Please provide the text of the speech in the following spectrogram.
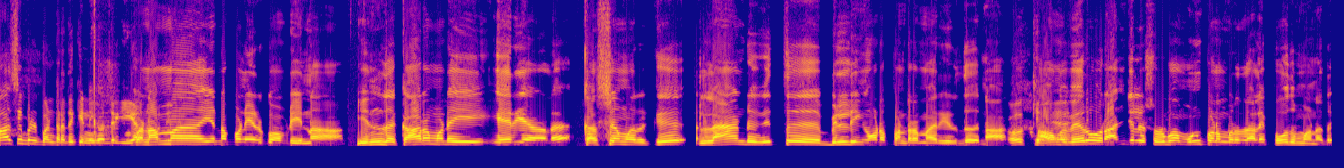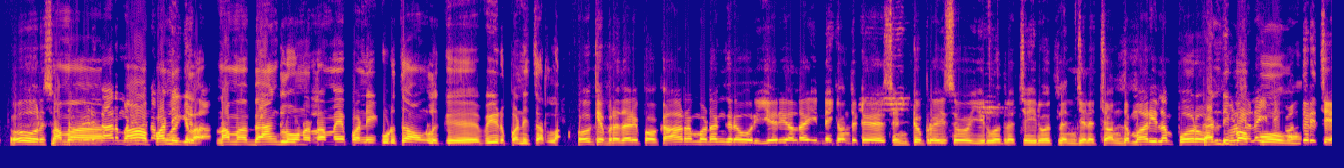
பாசிபிள் பண்றதுக்கு இன்னைக்கு வந்திருக்கீங்க. இப்ப நம்ம என்ன பண்ணிருக்கோம் அப்படின்னா இந்த காரமடை ஏரியால கஸ்டமருக்கு லேண்ட் வித் பில்டிங்கோட பண்ற மாதிரி இருந்ததுன்னா அவங்க வெறும் ஒரு அஞ்சு லட்சம் ரூபாய் முன்பணம் இருந்தாலே போதுமானது. நம்ம பண்ணிக்கலாம். நம்ம பேங்க் லோன் எல்லாமே பண்ணி கொடுத்து அவங்களுக்கு வீடு பண்ணி தரலாம். ஓகே பிரதர் இப்போ காரமடங்கிற ஒரு ஏரியால இன்னைக்கு வந்துட்டு சென்ட் பிரைஸ் இருபது லட்சம் இருபத்தஞ்சு லட்சம் அந்த மாதிரி எல்லாம் போற ஒரு கண்டிப்பா போகும். வந்துருச்சு.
